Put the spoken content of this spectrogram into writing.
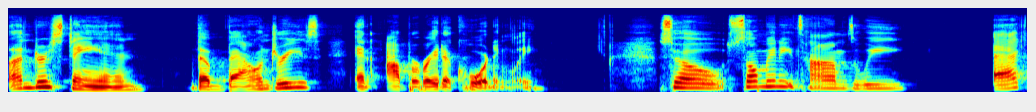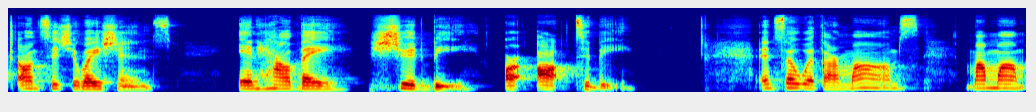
understand the boundaries and operate accordingly. So, so many times we act on situations in how they should be or ought to be. And so with our moms, my mom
